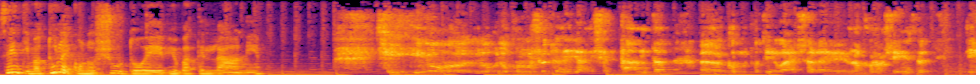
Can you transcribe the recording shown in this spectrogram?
Senti, ma tu l'hai conosciuto Evio Battellani? Sì, io l'ho, conosciuto negli anni 70, eh, come poteva essere una conoscenza di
